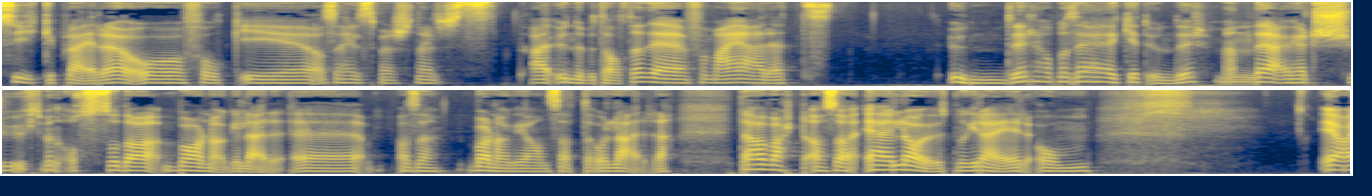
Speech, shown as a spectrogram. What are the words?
sykepleiere og folk i altså helsepersonell er underbetalte. Det for meg er et under, holdt på å si. Ikke et under, men det er jo helt sjukt. Men også da barnehagelærer, eh, altså barnehageansatte og lærere. Det har vært altså Jeg la ut noen greier om ja,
